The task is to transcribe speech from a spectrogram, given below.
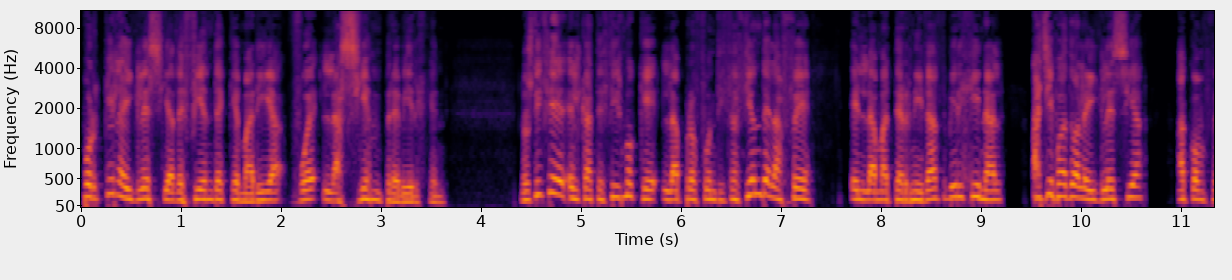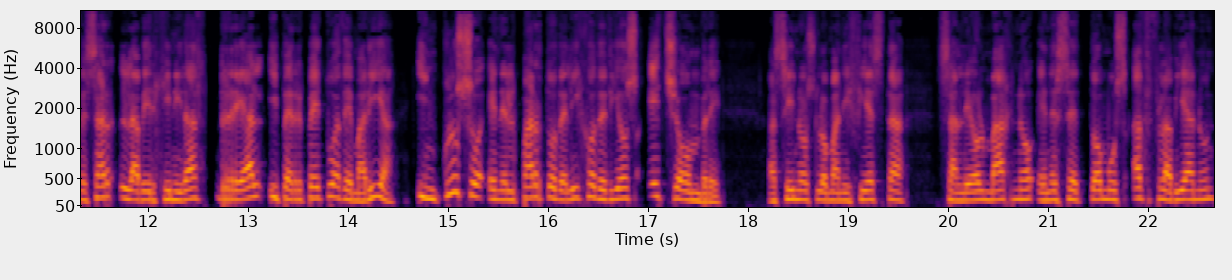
¿Por qué la Iglesia defiende que María fue la siempre virgen? Nos dice el catecismo que la profundización de la fe en la maternidad virginal ha llevado a la Iglesia a confesar la virginidad real y perpetua de María, incluso en el parto del Hijo de Dios hecho hombre. Así nos lo manifiesta San León Magno en ese Tomus ad Flavianum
